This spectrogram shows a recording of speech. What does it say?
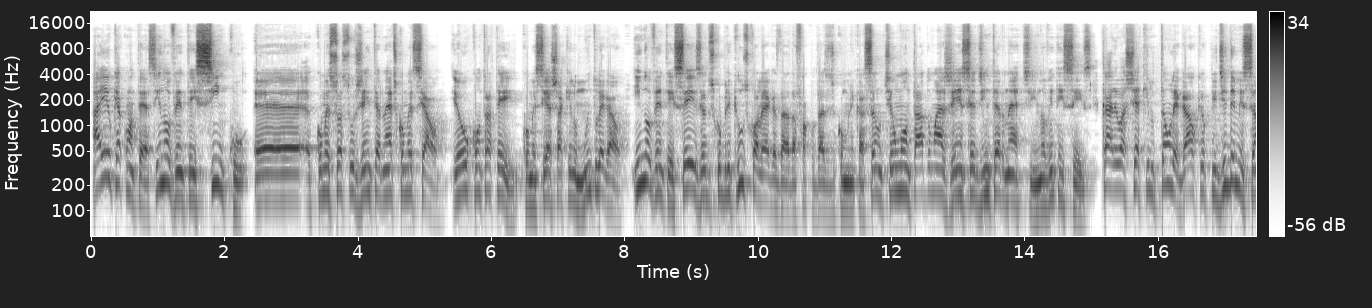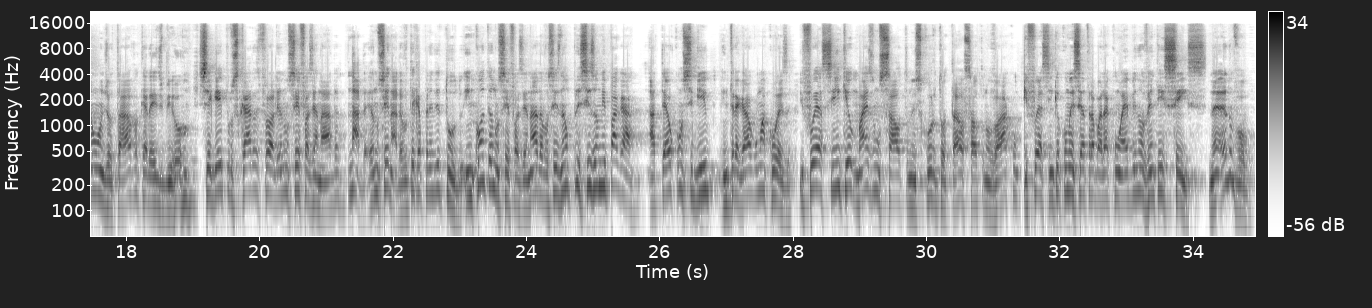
Aí o que acontece? Em 95 é, começou a surgir a internet comercial. Eu contratei, comecei a achar aquilo muito legal. Em 96 eu descobri que uns colegas da, da faculdade de comunicação tinham montado uma agência agência de internet em 96. Cara, eu achei aquilo tão legal que eu pedi demissão onde eu estava, que era HBO. Cheguei para os caras e falei: olha, eu não sei fazer nada. Nada, eu não sei nada, eu vou ter que aprender tudo. Enquanto eu não sei fazer nada, vocês não precisam me pagar, até eu conseguir entregar alguma coisa. E foi assim que eu, mais um salto no escuro total, salto no vácuo, e foi assim que eu comecei a trabalhar com Web 96. Né? Eu não vou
